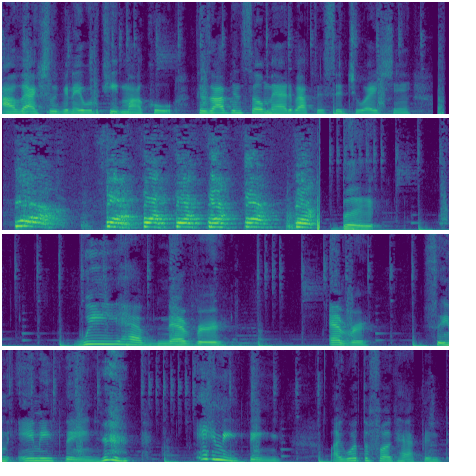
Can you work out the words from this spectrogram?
I've actually been able to keep my cool because I've been so mad about this situation. Fuck! Fuck! Fuck! Fuck! Fuck! Fuck! Fuck! But we have never, ever seen anything, anything like what the fuck happened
